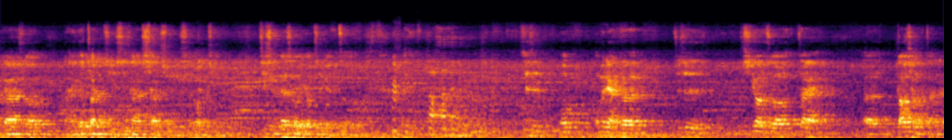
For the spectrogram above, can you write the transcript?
跟他说哪一个专辑是他小学的时候听，其实那时候幼稚园做。其实我我们两个就是希望说在呃高雄的展览，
